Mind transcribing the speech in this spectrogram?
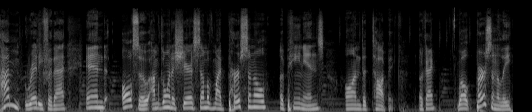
I'm ready for that. And also, I'm going to share some of my personal opinions on the topic. Okay? Well, personally,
